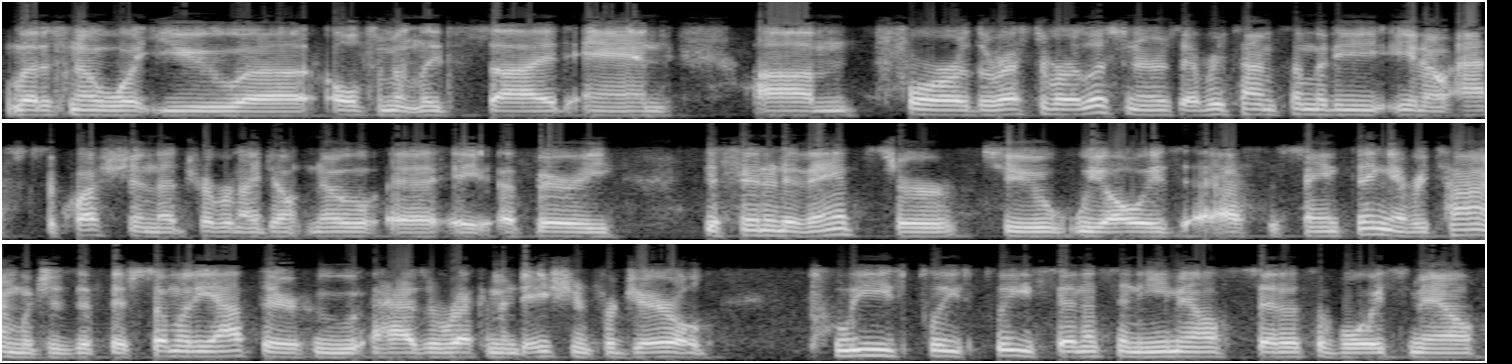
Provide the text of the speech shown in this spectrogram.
let us know what you uh, ultimately decide. And um, for the rest of our listeners, every time somebody you know asks a question that Trevor and I don't know a, a, a very definitive answer to, we always ask the same thing every time, which is if there's somebody out there who has a recommendation for Gerald please, please, please send us an email, send us a voicemail,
